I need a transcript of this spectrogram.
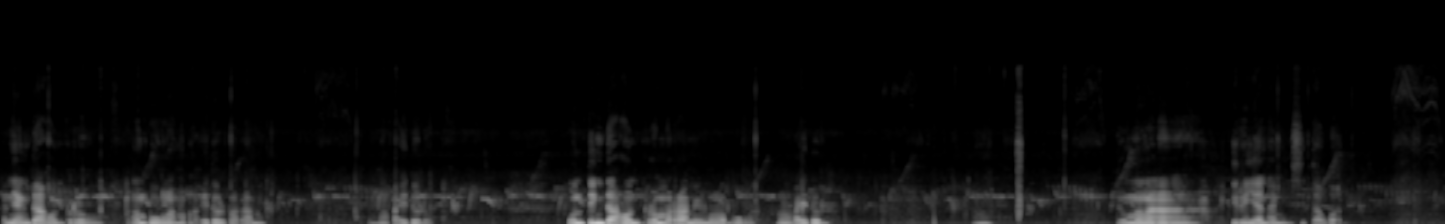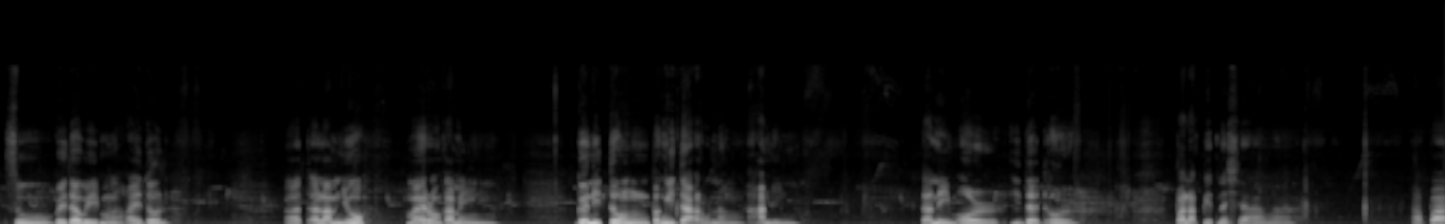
kanyang dahon pero ang bunga mga kaidol marami mga kaidol oh. kunting dahon pero maraming mga bunga mga kaidol hmm. yung mga uh, area namin sitawan so by the way mga kaidol at alam nyo, mayroon kaming ganitong pangidaro ng aming tanim or edad or palapit na siya nga mapa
